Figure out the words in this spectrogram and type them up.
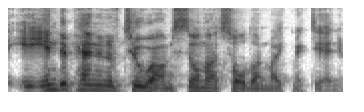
Independent of Tua, I'm still not sold on Mike McDaniel.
